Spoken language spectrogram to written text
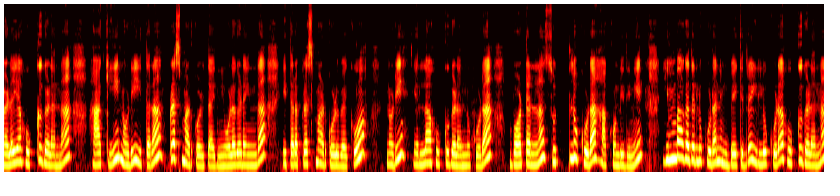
ಬಳೆಯ ಹುಕ್ಕುಗಳನ್ನು ಹಾಕಿ ನೋಡಿ ಈ ಥರ ಪ್ರೆಸ್ ಮಾಡ್ಕೊಳ್ತಾ ಇದ್ದೀನಿ. ಒಳಗಡೆಯಿಂದ ಈ ಥರ ಪ್ರೆಸ್ ಮಾಡಿಕೊಳ್ಬೇಕು. ನೋಡಿ ಎಲ್ಲ ಹುಕ್ಕುಗಳನ್ನು ಕೂಡ ಬಾಟಲ್ನ ಸುತ್ತ ಸುತ್ತಲೂ ಕೂಡ ಹಾಕ್ಕೊಂಡಿದ್ದೀನಿ ಹಿಂಭಾಗದಲ್ಲೂ ಕೂಡ ನಿಮ್ಗೆ ಬೇಕಿದ್ರೆ ಇಲ್ಲೂ ಕೂಡ ಹುಕ್ಕುಗಳನ್ನು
